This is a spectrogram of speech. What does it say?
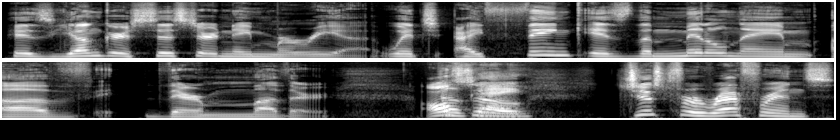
his younger sister named Maria, which I think is the middle name of their mother. Also, Okay. just for reference,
